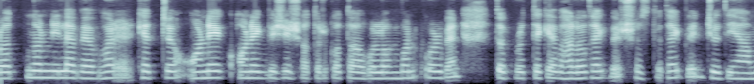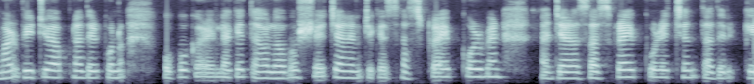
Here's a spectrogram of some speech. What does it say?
রত্ননীলা ব্যবহারের ক্ষেত্রে অনেক অনেক বেশি সতর্কতা অবলম্বন করবেন। তো প্রত্যেকে ভালো থাকবেন, সুস্থ থাকবেন। যদি আমার ভিডিও আপনাদের কোনো উপকারে লাগে তাহলে অবশ্যই চ্যানেলটিকে সাবস্ক্রাইব করবেন। আর যারা সাবস্ক্রাইব করেছেন তাদেরকে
